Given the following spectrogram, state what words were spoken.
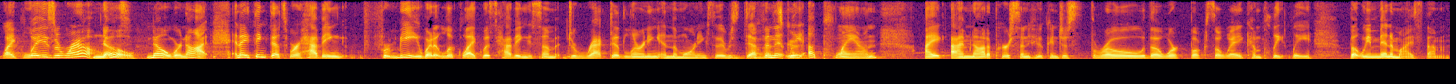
like laze around. No, no, we're not. And I think that's where having, for me, what it looked like was having some directed learning in the morning. So there was oh, definitely good. a plan. I, I'm not a person who can just throw the workbooks away completely, but we minimize them.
